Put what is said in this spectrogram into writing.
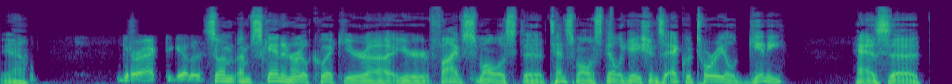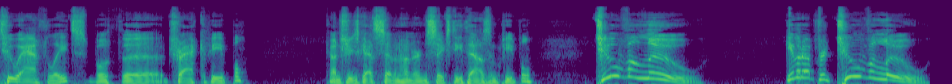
Yeah. Get our act together. So I'm, I'm scanning real quick your uh, your five smallest, uh, ten smallest delegations. Equatorial Guinea has uh, two athletes, both uh, track people. Country's got seven hundred and sixty thousand people. Tuvalu, give it up for Tuvalu.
